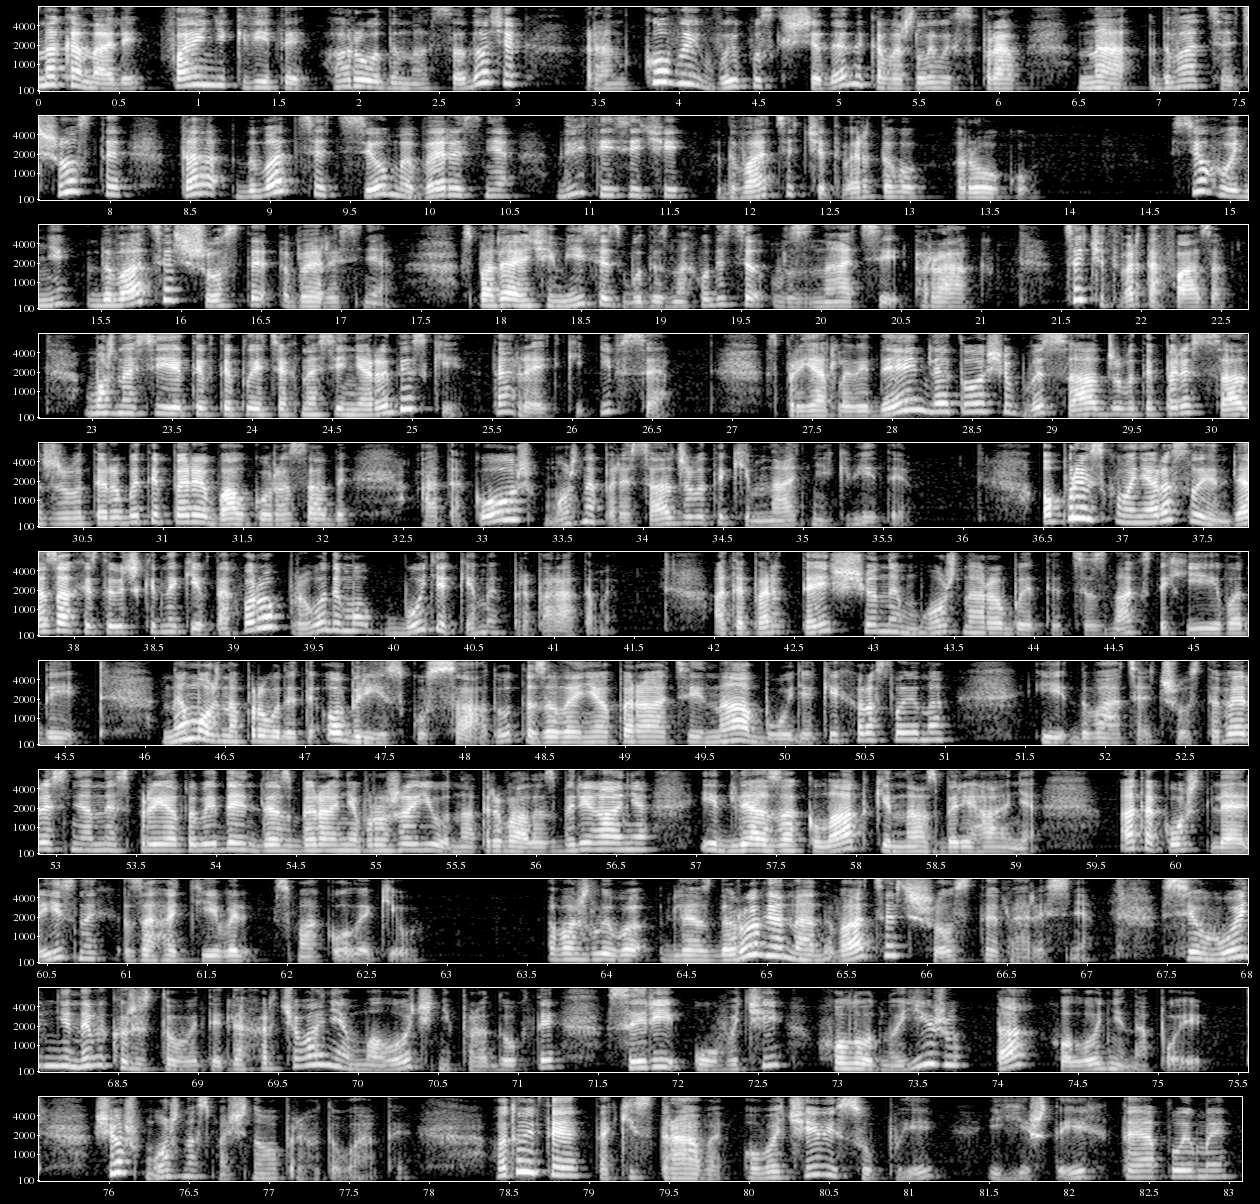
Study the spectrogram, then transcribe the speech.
На каналі Файні квіти, городина, садочок. Ранковий випуск щоденника важливих справ на 26 та 27 вересня 2024 року. Сьогодні 26 вересня. Спадаючий місяць буде знаходитися в знаці рак. Це четверта фаза. Можна сіяти в теплицях насіння редиски та редьки і все. Сприятливий день для того, щоб висаджувати, пересаджувати, робити перебалку розсади, а також можна пересаджувати кімнатні квіти. Оприскування рослин для захисту від шкідників та хвороб проводимо будь-якими препаратами. А тепер те, що не можна робити, це знак стихії води. Не можна проводити обрізку саду та зелені операції на будь-яких рослинах. І 26 вересня несприятливий день для збирання врожаю на тривале зберігання і для закладки на зберігання, а також для різних заготівель смаколиків. Важливо для здоров'я на 26 вересня. Сьогодні не використовуйте для харчування молочні продукти, сирі овочі, холодну їжу та холодні напої. Що ж можна смачного приготувати? Готуйте такі страви, овочеві супи, і їжте їх теплими,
